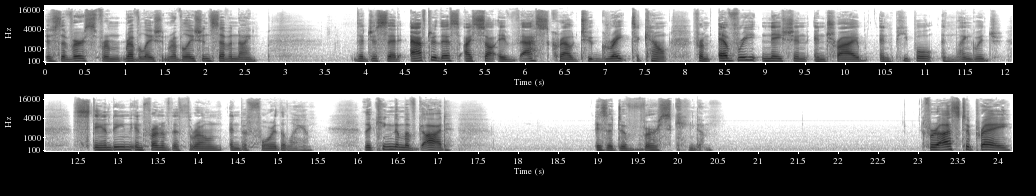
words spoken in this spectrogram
just a verse from Revelation, Revelation 7 9, that just said, After this I saw a vast crowd, too great to count, from every nation and tribe and people and language, standing in front of the throne and before the Lamb. The kingdom of God is a diverse kingdom. For us to pray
